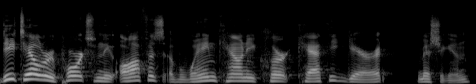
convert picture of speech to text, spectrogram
Detailed reports from the office of Wayne County Clerk Cathy Garrett, Michigan,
